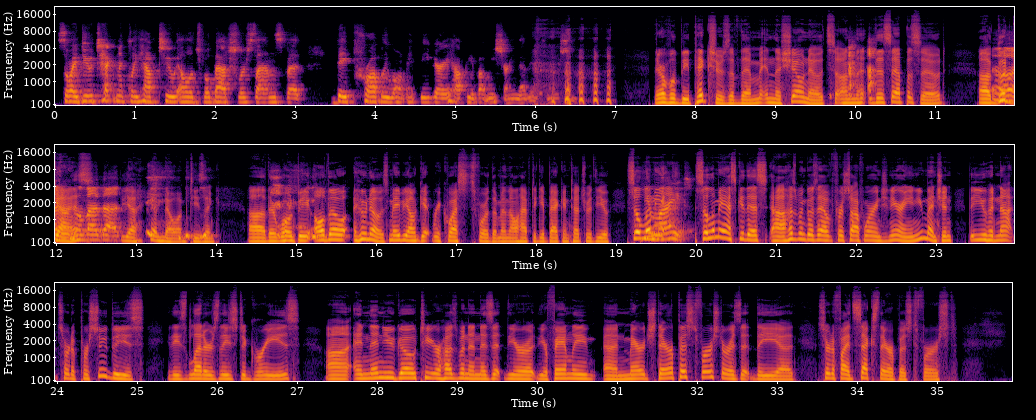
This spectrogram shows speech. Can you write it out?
So I do technically have two eligible bachelor sons, but they probably won't be very happy about me sharing that information. there will be pictures of them in the show notes on the, this episode. Uh, good oh, guys. Yeah, yeah, no, I'm teasing. Uh, there won't be. Although, who knows? Maybe I'll get requests for them, and I'll have to get back in touch with you. So let you me. Might. So let me ask you this: uh, Husband goes out for software engineering, and you mentioned that you had not sort of pursued these these letters, these degrees. Uh, and then you go to your husband, and is it your your family and marriage therapist first, or is it the uh, certified sex therapist first?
